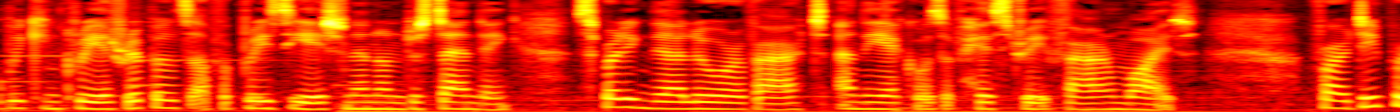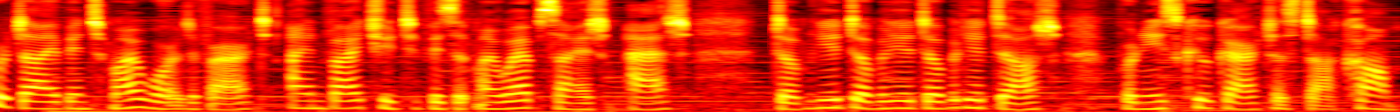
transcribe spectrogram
we can create ripples of appreciation and understanding, spreading the allure of art and the echoes of history far and wide. For a deeper dive into my world of art, I invite you to visit my website at www.bernicecookartist.com.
